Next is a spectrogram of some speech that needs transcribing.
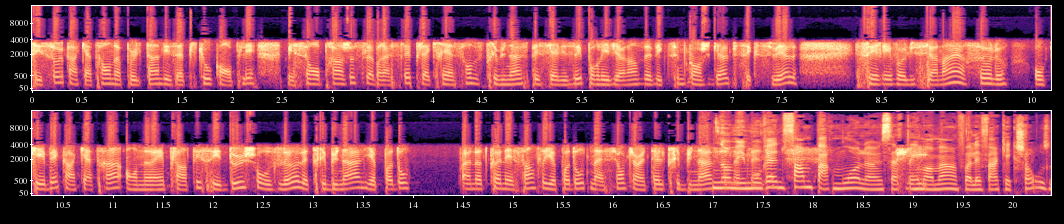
C'est sûr qu'en quatre ans, on n'a pas eu le temps de les appliquer au complet. Mais si on prend juste le bracelet puis la création du tribunal spécialisé pour les violences de victimes conjugales puis sexuelles, c'est révolutionnaire, ça, là. Au Québec, en quatre ans, on a implanté ces deux choses-là. Le tribunal, il n'y a pas d'autre à notre connaissance, il n'y a pas d'autres nations qui ont un tel tribunal. Non, mais il mourrait une femme par mois, là, à un certain moment. Il fallait faire quelque chose.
